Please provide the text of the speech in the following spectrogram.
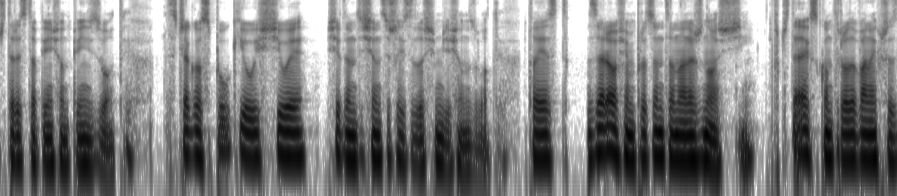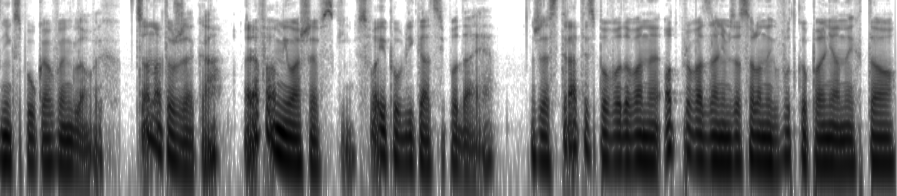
455 zł, z czego spółki uiściły 7680 zł. To jest 0,8% należności w czterech skontrolowanych przez nich spółkach węglowych. Co na to rzeka? Rafał Miłaszewski w swojej publikacji podaje że straty spowodowane odprowadzaniem zasolonych wód kopalnianych to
